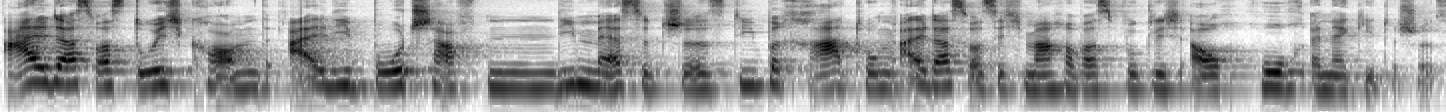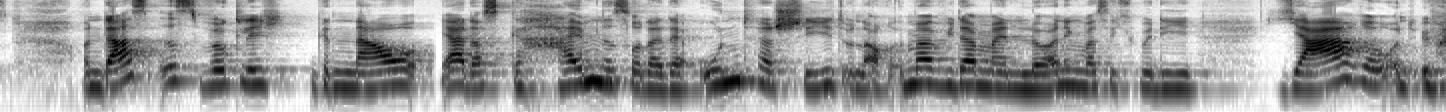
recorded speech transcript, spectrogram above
all das, was durchkommt, all die Botschaften, die Messages, die Beratung, all das, was ich mache, was wirklich auch hochenergetisch ist. Und das ist wirklich genau, ja, das Geheimnis oder der Unterschied und auch immer wieder mein Learning, was ich über die Jahre und über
